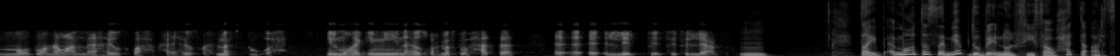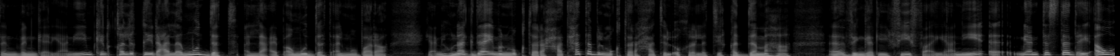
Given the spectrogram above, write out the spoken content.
الموضوع نوعا ما هيصبح هيصبح مفتوح للمهاجمين، هيصبح مفتوح حتى في اللعب. مم. طيب معتصم يبدو بأنه الفيفا وحتى أرسن فينجر يعني يمكن قلقين على مدة اللعب أو مدة المباراة. يعني هناك دائما مقترحات حتى بالمقترحات الأخرى التي قدمها فينجر للفيفا يعني يعني تستدعي أو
